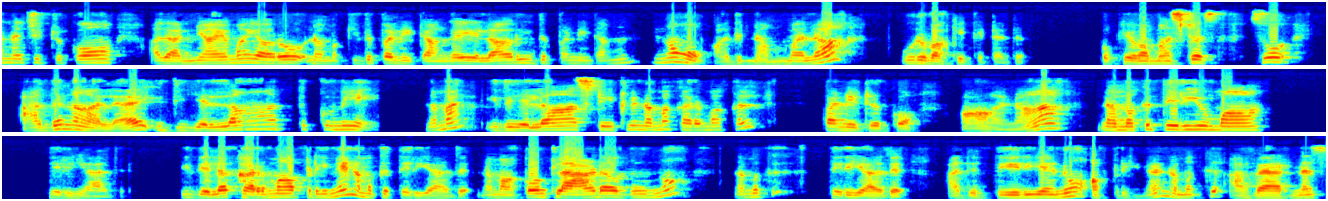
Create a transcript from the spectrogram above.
நினைச்சிட்டு இருக்கோம் அது அநியாயமா யாரோ நமக்கு இது பண்ணிட்டாங்க எல்லாரும் இது பண்ணிட்டாங்க. நோ அது நம்மளா உருவாக்கிக்கிட்டது. ஓகேவா மாஸ்டர்ஸ் சோ அதனால இது எல்லாத்துக்குமே நம்ம இது எல்லா ஸ்டேட்லயும் நம்ம கர்மாக்கள் பண்ணிட்டு இருக்கோம் ஆனா நமக்கு தெரியுமா? தெரியாது. இதெல்லாம் கர்மா அப்படின்னே நமக்கு தெரியாது. நம்ம அக்கௌண்ட்ல ஆட் ஆகும்னு நமக்கு தெரியாது. அது தெரியணும் அப்படின்னா நமக்கு அவேர்னஸ்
